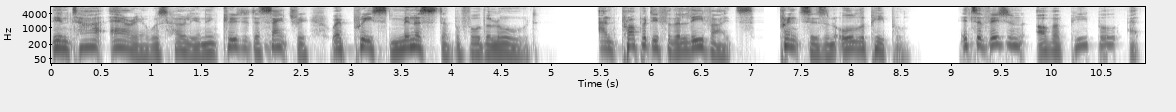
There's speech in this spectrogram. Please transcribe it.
The entire area was holy and included a sanctuary where priests minister before the Lord, and property for the Levites, princes, and all the people. It's a vision of a people at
